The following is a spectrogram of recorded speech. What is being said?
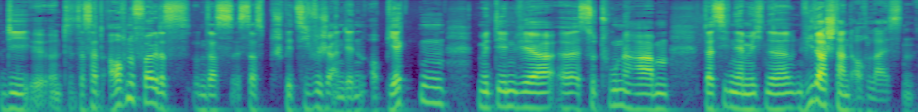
die und das hat auch eine Folge, das, und das ist das Spezifische an den Objekten, mit denen wir äh, es zu tun haben, dass sie nämlich einen Widerstand auch leisten.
